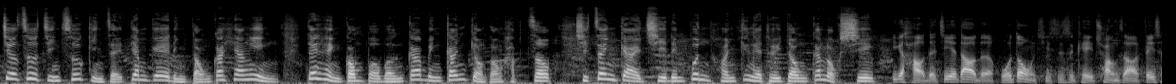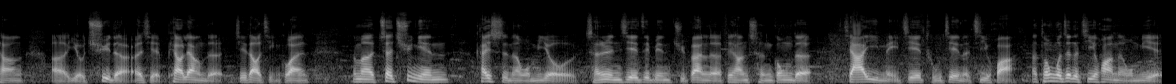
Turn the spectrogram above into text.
借此争取经济店家灵动甲响应，展现公部门甲民间共同合作，实践界市林本环境的推动甲落实。一个好的街道的活动，其实是可以创造非常呃有趣的而且漂亮的街道景观。那么在去年开始呢，我们有成人街这边举办了非常成功的嘉义美街图鉴的计划。那通过这个计划呢，我们也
